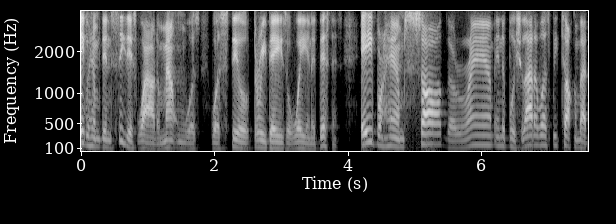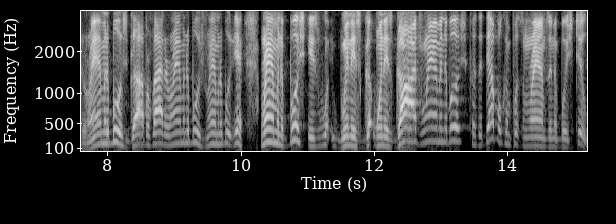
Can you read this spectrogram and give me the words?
Abraham didn't see this while the mountain was, was still three days away in the distance. Abraham saw the ram in the bush. A lot of us be talking about the ram in the bush. God provided ram in the bush. Ram in the bush. Yeah, ram in the bush is when it's when it's God's ram in the bush, because the devil can put some rams in the bush too.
